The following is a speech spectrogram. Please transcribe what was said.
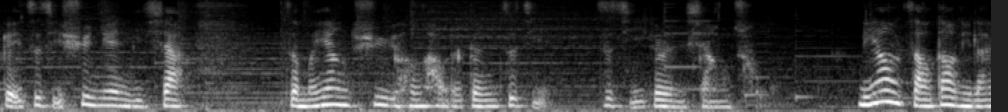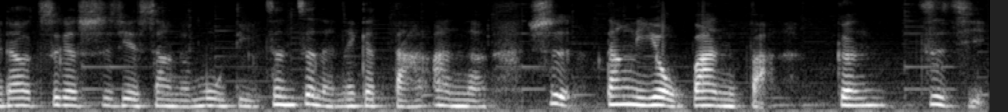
给自己训练一下，怎么样去很好的跟自己自己一个人相处。你要找到你来到这个世界上的目的，真正的那个答案呢，是当你有办法跟自己。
